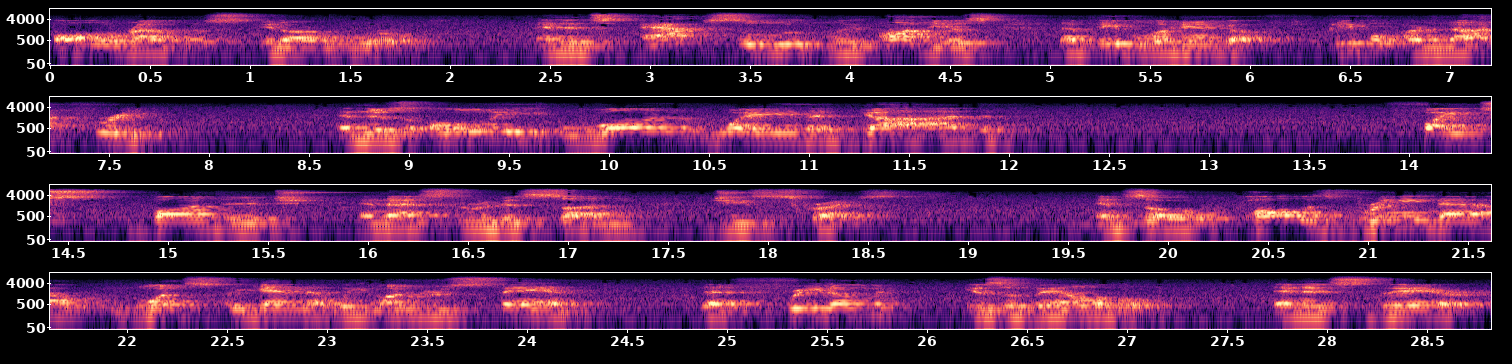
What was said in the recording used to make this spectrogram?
all around us in our world. And it's absolutely obvious that people are handcuffed. People are not free. And there's only one way that God fights bondage, and that's through his Son, Jesus Christ. And so Paul is bringing that out once again that we understand that freedom is available and it's there.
